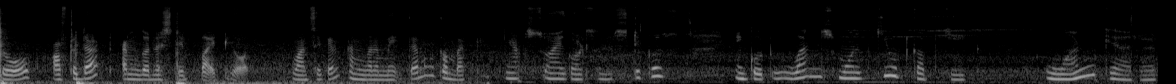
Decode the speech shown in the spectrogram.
So after that I'm gonna step by to y'all one second I'm gonna make them and come back. Yeah so I got some stickers. I got one small cute cupcake one carrot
